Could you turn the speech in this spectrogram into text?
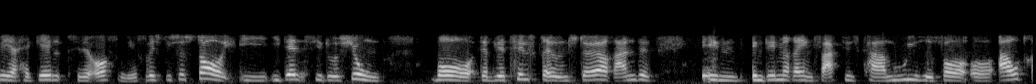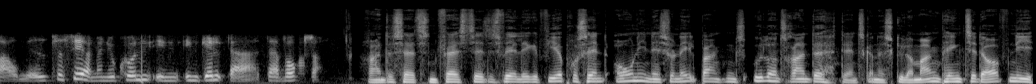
ved at have gæld til det offentlige. For hvis vi så står i, i den situation, hvor der bliver tilskrevet en større rente, end, end det, man rent faktisk har mulighed for at afdrage med, så ser man jo kun en, en gæld, der, der vokser. Rentesatsen fastsættes ved at lægge 4% oven i Nationalbankens udlånsrente. Danskerne skylder mange penge til det offentlige,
